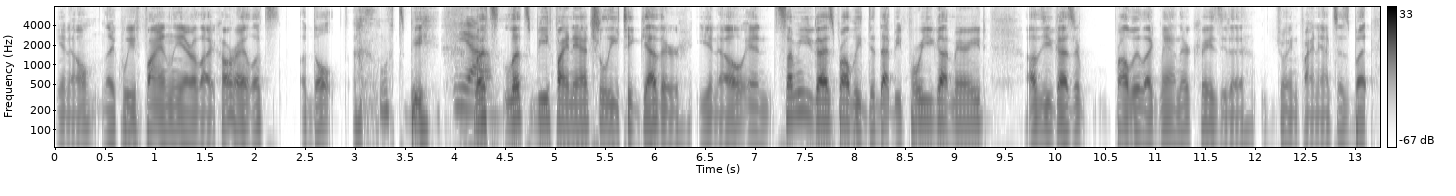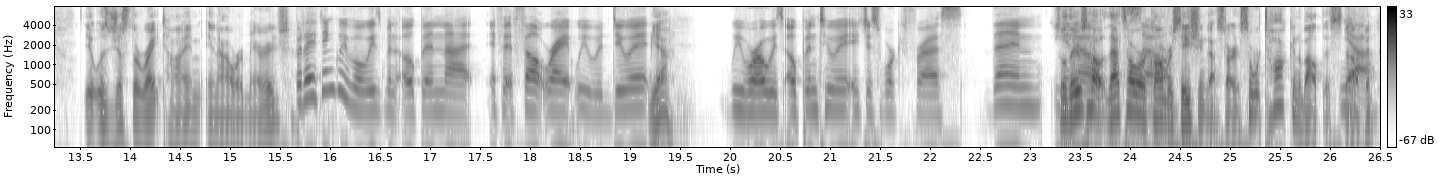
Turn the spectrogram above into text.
You know, like we finally are like, all right, let's adult, let's be, Yeah. let's let's be financially together. You know, and some of you guys probably did that before you got married. Other you guys are probably like, man, they're crazy to join finances, but it was just the right time in our marriage. But I think we've always been open that if it felt right, we would do it. Yeah. We were always open to it. It just worked for us then. So there's know, how that's how our conversation got started. So we're talking about this stuff Yeah. and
